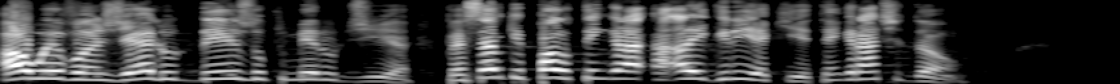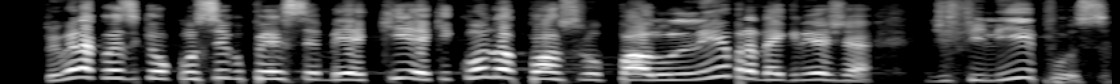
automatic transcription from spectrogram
ao Evangelho desde o primeiro dia. Percebe que Paulo tem alegria aqui, tem gratidão. Primeira coisa que eu consigo perceber aqui é que quando o apóstolo Paulo lembra da igreja de Filipos,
